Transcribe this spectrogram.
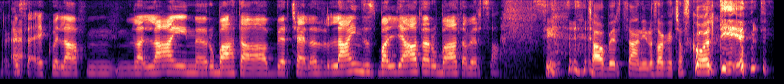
Cioè, questa è quella mm, la line rubata, Ber- cioè la line sbagliata rubata verso... Sì, ciao Bersani, lo so che ci ascolti.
